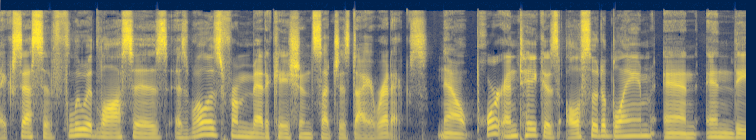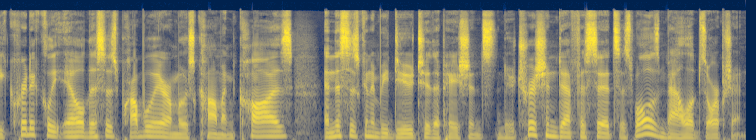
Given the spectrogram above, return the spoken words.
excessive fluid losses, as well as from medications such as diuretics. Now, poor intake is also to blame, and in the critically ill, this is probably our most common cause, and this is going to be due to the patient's nutrition deficits as well as malabsorption.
